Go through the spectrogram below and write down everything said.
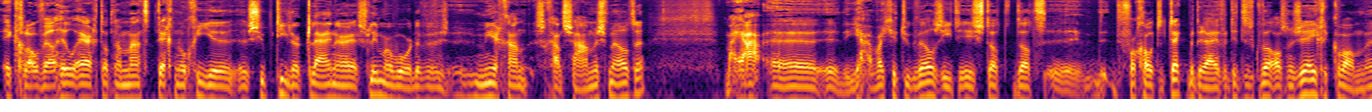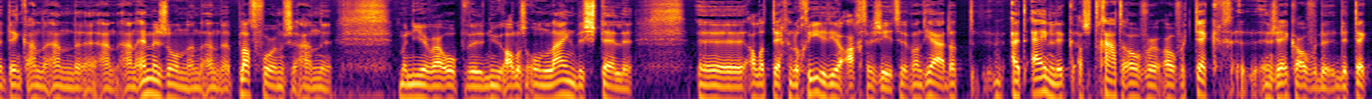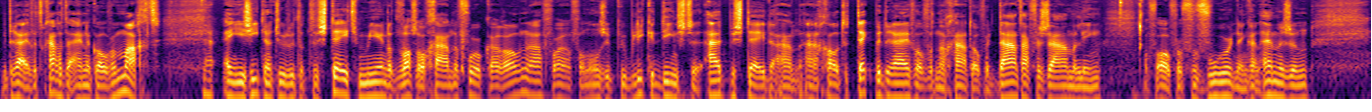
Ik geloof wel heel erg dat naarmate technologieën uh, subtieler, kleiner, slimmer worden, we meer gaan, gaan samensmelten. Maar ja, uh, ja, wat je natuurlijk wel ziet is dat, dat uh, voor grote techbedrijven dit natuurlijk wel als een zegen kwam. Denk aan, aan, de, aan, aan Amazon, aan, aan de platforms, aan de manier waarop we nu alles online bestellen. Uh, alle technologieën die erachter zitten. Want ja, dat, uiteindelijk, als het gaat over, over tech, en zeker over de, de techbedrijven, het gaat uiteindelijk over macht. Ja. En je ziet natuurlijk dat we steeds meer, dat was al gaande voor corona, voor, van onze publieke diensten uitbesteden aan, aan grote techbedrijven. Of het nou gaat over dataverzameling of over vervoer, denk aan Amazon.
